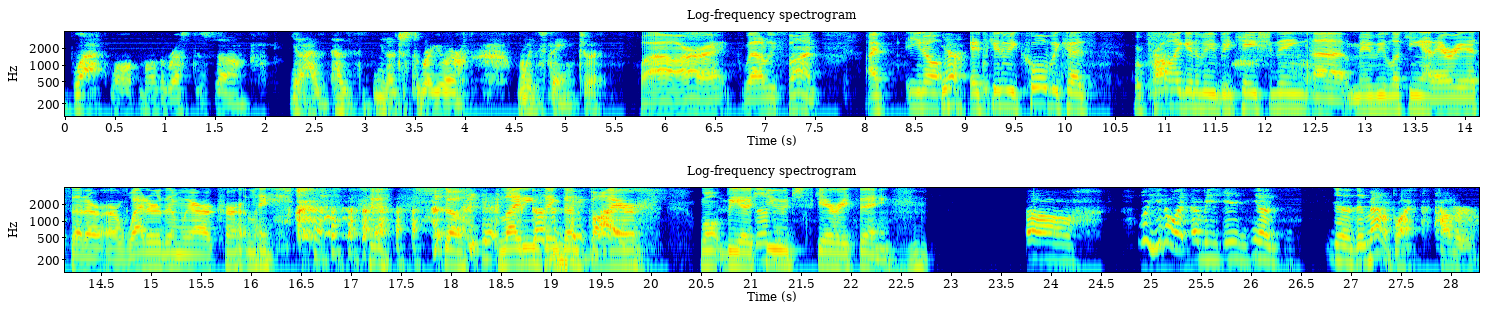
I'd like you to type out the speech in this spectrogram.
black while while the rest is um, you know has, has you know just a regular wood stain to it. Wow. All right. Well, that'll be fun. I, you know, Yeah. it's gonna be cool because we're probably gonna be vacationing, uh, maybe looking at areas that are, are wetter than we are currently. so lighting doesn't things on fire much. won't be a Doesn't- huge scary thing. Oh, well, you know what? I mean, it, you know, you know, the amount of black powder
